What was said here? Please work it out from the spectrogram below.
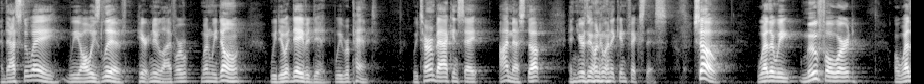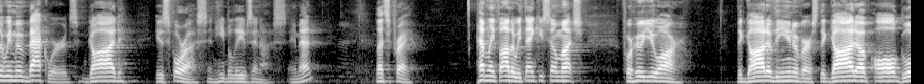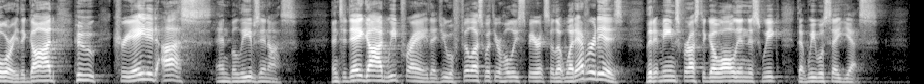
And that's the way we always live here at New Life. Or when we don't, we do what David did we repent. We turn back and say, I messed up, and you're the only one that can fix this. So, whether we move forward or whether we move backwards, God is for us and He believes in us. Amen? Let's pray. Heavenly Father, we thank you so much for who you are the God of the universe, the God of all glory, the God who created us and believes in us. And today, God, we pray that you will fill us with your Holy Spirit so that whatever it is that it means for us to go all in this week, that we will say yes.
